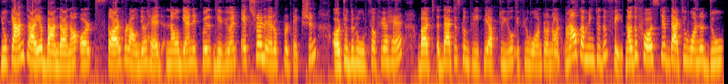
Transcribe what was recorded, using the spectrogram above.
You can tie a bandana or scarf around your head. Now again it will give you an extra layer of protection uh, to the roots of your hair but that is completely up to you if you want or not. Now coming to the face now the first step that you want to do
